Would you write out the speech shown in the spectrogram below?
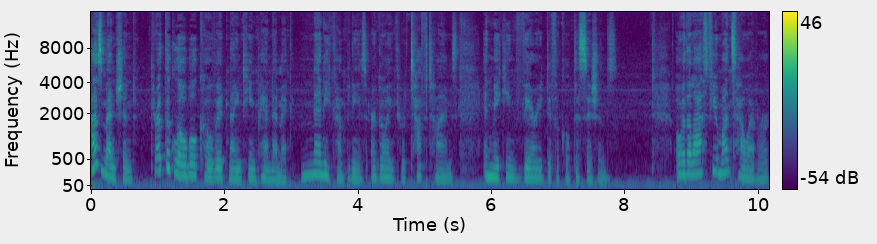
As mentioned, throughout the global COVID 19 pandemic, many companies are going through tough times and making very difficult decisions. Over the last few months, however,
